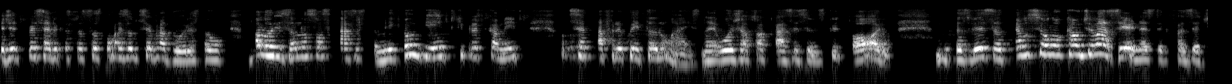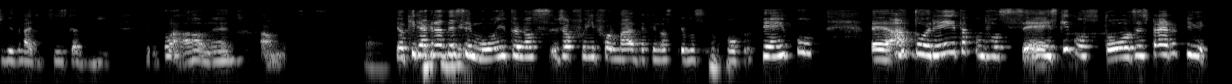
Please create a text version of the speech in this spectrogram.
E a gente percebe que as pessoas estão mais observadoras, estão valorizando as suas casas também, que é um ambiente que praticamente você está frequentando mais, né? Hoje a sua casa é seu escritório, muitas vezes até o seu local de lazer, né? Você tem que fazer atividade física virtual, né? Digital. É. Eu queria agradecer muito, nós, já fui informada que nós temos um pouco tempo, é, adorei estar com vocês, que gostoso, espero que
